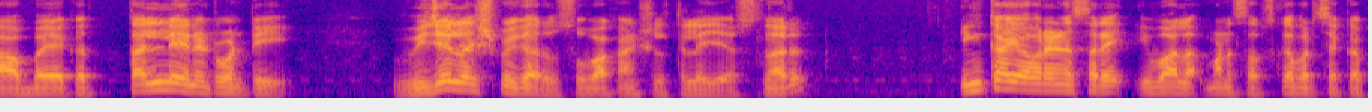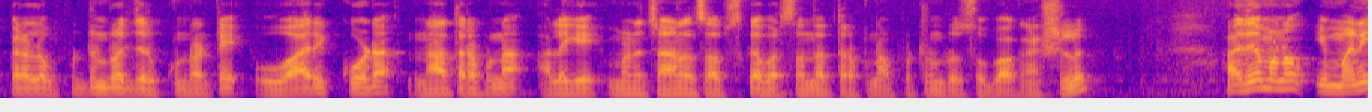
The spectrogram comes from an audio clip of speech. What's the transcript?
ఆ అబ్బాయి యొక్క తల్లి అయినటువంటి విజయలక్ష్మి గారు శుభాకాంక్షలు తెలియజేస్తున్నారు. ఇంకా ఎవరైనా సరే ఇవాళ మన సబ్స్క్రైబర్స్ యొక్క పిల్లలు పుట్టినరోజు జరుపుకుంటుంటే వారికి కూడా నా తరపున అలాగే మన ఛానల్ సబ్స్క్రైబర్స్ అందరి తరపున పుట్టినరోజు శుభాకాంక్షలు. అదే మనం ఈ మనీ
